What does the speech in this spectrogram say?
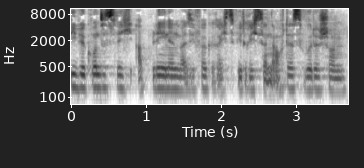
die wir grundsätzlich ablehnen, weil sie völkerrechtswidrig sind. Auch das wurde schon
